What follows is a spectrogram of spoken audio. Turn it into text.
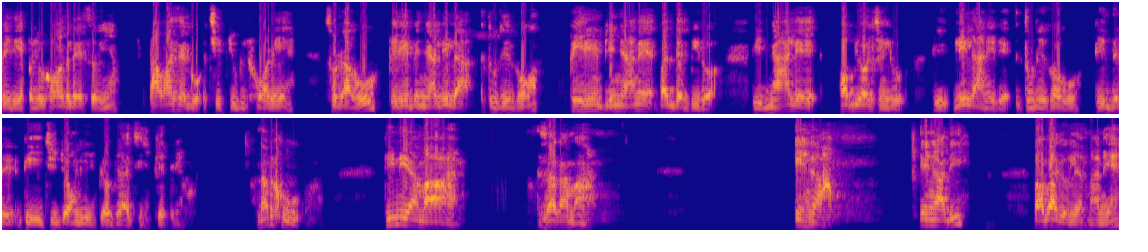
ဗေဒင်ဘယ်လိုခေါ်သလဲဆိုရင်ဘာဝဆက်ကိုအခြေပြုပြီးခေါ်တယ်ဆိုတာကိုဗေဒင်ပညာလေ့လာအတူတွေကဗေဒင်ပညာနဲ့ပတ်သက်ပြီးတော့ဒီနားလေဟောပြောခြင်းလို့ဒီလေ့လာနေတဲ့အတူတွေကကိုဒီဒီအကျဉ်းကြောင်းလေးပြောပြခြင်းဖြစ်တယ်နောက်တစ်ခုဒီနေရာမှာဇာတာမှာအင်္ဂါအင်္ဂါဒီဘာဘာကြိုလဲမှန်တယ်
